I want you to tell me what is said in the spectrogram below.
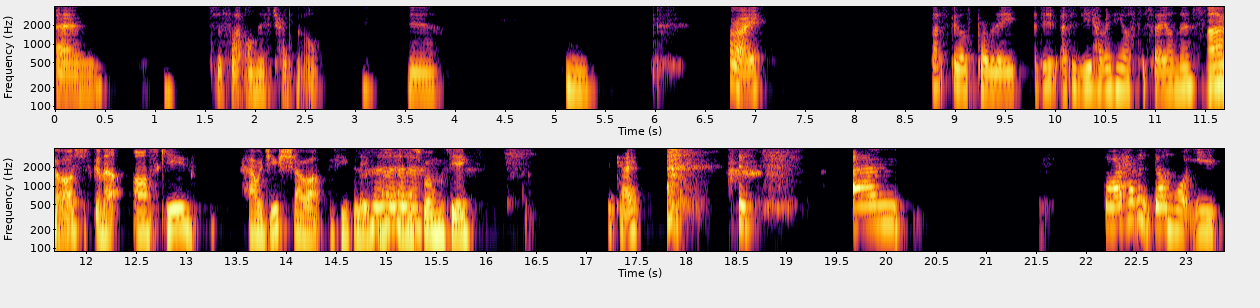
um just like on this treadmill yeah yeah hmm. all right that feels probably did, did you have anything else to say on this no i was just going to ask you how would you show up if you believe nothing is wrong with you? Okay. um, so I haven't done what you've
